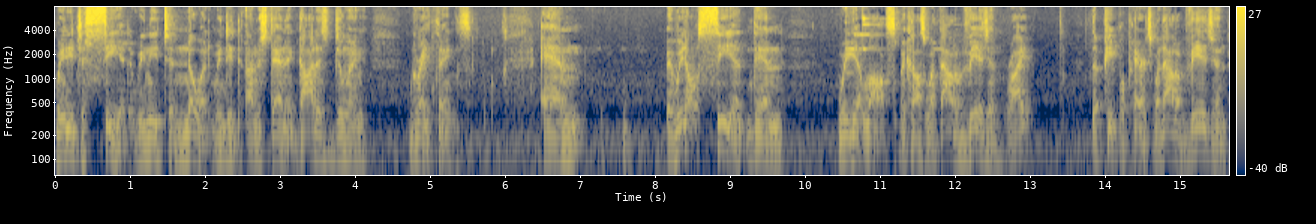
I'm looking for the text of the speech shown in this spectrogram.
We need to see it. We need to know it. We need to understand it. God is doing great things. And if we don't see it, then we get lost because without a vision, right, the people perish. Without a vision,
